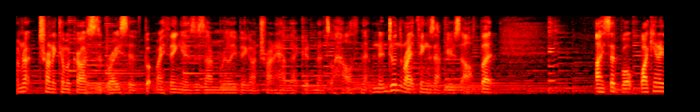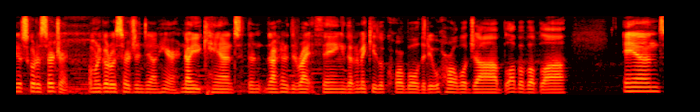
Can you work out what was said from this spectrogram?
I'm not trying to come across as abrasive, but my thing is, is I'm really big on trying to have that good mental health and, that, and doing the right things after yourself. But I said, well, why can't I just go to a surgeon? I'm going to go to a surgeon down here. No, you can't. They're not going to do the right thing. They're going to make you look horrible. They do a horrible job, blah, blah, blah, blah. And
